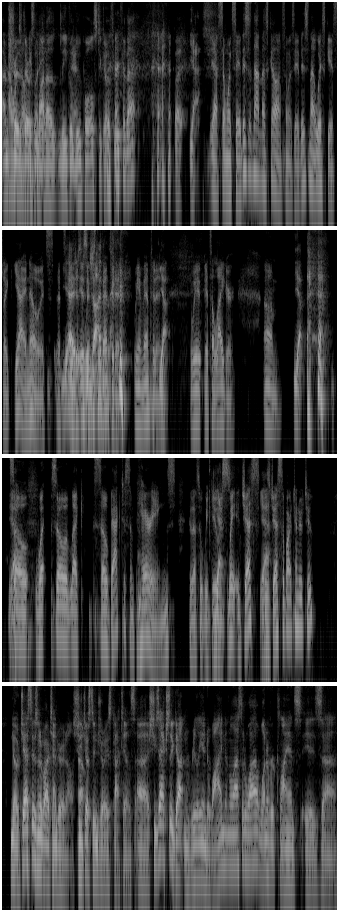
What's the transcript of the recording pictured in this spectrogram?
I'm I sure that there was a lot of legal Yeah. loopholes to go through for that. But yeah, yeah. Someone would say this is not mezcal, and someone would say this is not whiskey. It's like, yeah, I know. It's, it's Yeah, we just, we just invented it. We invented it. Yeah. We, it's a liger. Um, yeah, yeah. So what? So like, so back to some pairings because that's what we do. Yes. Wait, Jess Yeah. is Jess the bartender too? No, Jess isn't a bartender at all. She Oh. just enjoys cocktails. Uh, she's actually gotten really into wine in the last little while. One of her clients is uh,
